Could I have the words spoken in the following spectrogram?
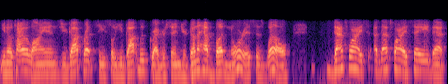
You know, Tyler Lyons, you got Brett Cecil, you got Luke Gregerson, you're going to have Bud Norris as well. That's why I, that's why I say that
